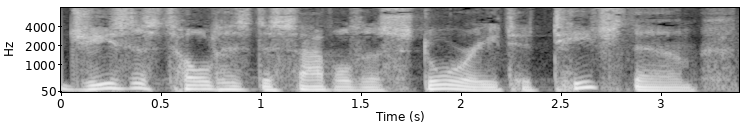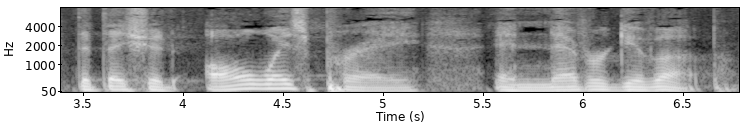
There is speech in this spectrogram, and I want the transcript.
Jesus told his disciples a story to teach them that they should always pray and never give up.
